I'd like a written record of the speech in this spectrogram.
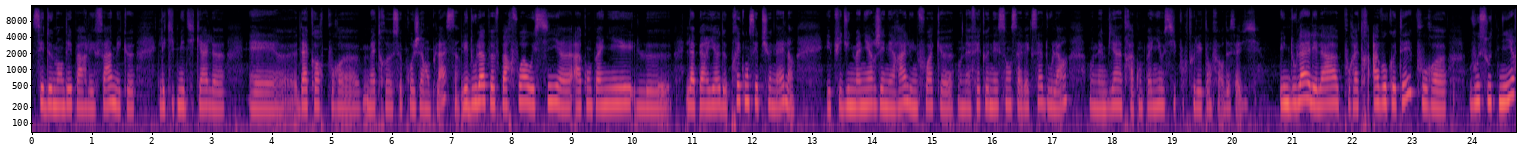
c'est demandé par les femmes et que l'équipe médicale est euh, d'accord pour euh, mettre ce projet en place. Les doulas peuvent parfois aussi euh, accompagner la période préconceptionnelle. Et puis d'une manière générale, une fois qu'on a fait connaissance avec sa doula, on aime bien être accompagné aussi pour tous les temps forts de sa vie. Une doula, elle est là pour être à vos côtés, pour euh, vous soutenir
